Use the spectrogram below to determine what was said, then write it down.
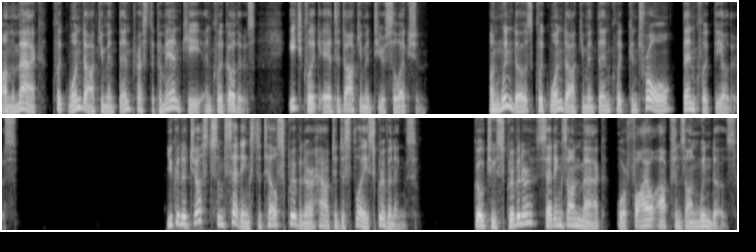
on the Mac, click one document, then press the Command key and click Others. Each click adds a document to your selection. On Windows, click one document, then click Control, then click the others. You can adjust some settings to tell Scrivener how to display Scrivenings. Go to Scrivener Settings on Mac or File Options on Windows.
